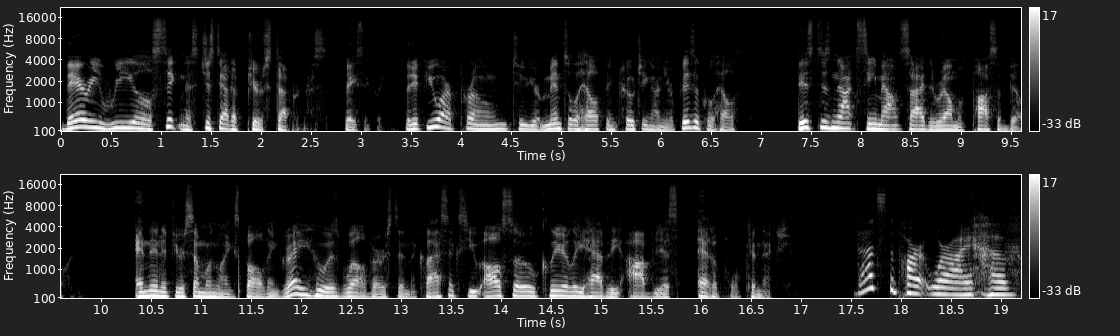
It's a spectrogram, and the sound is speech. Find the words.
very real sickness just out of pure stubbornness, basically. But if you are prone to your mental health encroaching on your physical health, this does not seem outside the realm of possibility. And then if you're someone like Spalding Gray, who is well versed in the classics, you also clearly have the obvious Oedipal connection. That's the part where I have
